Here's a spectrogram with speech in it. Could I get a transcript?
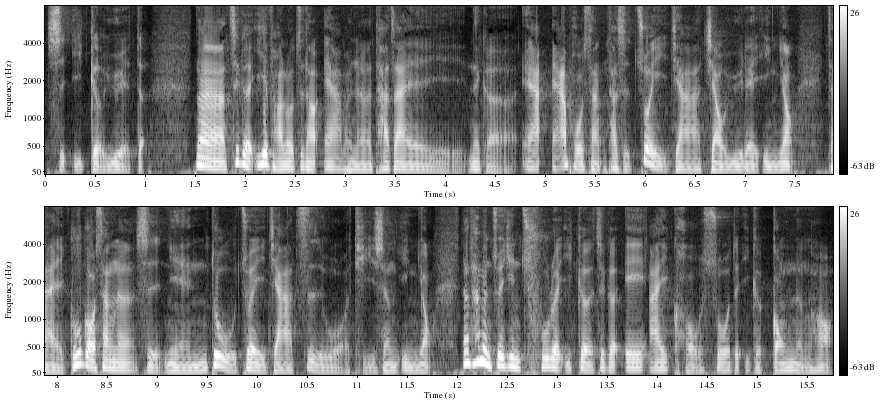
是一个月的。那这个耶法洛这套 App 呢，它在那个 Apple 上它是最佳教育类应用，在 Google 上呢是年度最佳自我提升应用。那他们最近出了一个这个 AI 口说的一个功能哈。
